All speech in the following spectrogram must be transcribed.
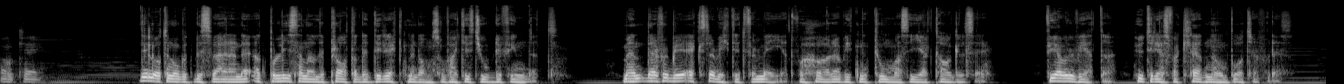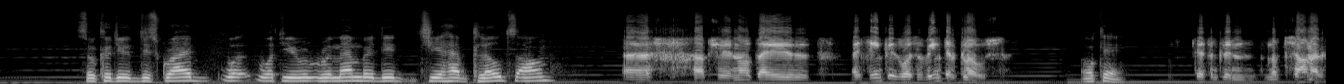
Okay. Det låter något besvärande att polisen aldrig pratade direkt med dem som faktiskt gjorde fyndet. Men därför blir det extra viktigt för mig att få höra vittnet Thomas iakttagelser. För jag vill veta hur Therese var klädd när hon påträffades. So could you describe what what you remember? Did she have clothes on? Uh, actually, not. I, I think it was winter clothes. Okay. Definitely not summer.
